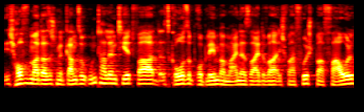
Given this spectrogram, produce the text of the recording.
ich hoffe mal, dass ich nicht ganz so untalentiert war. Das große Problem bei meiner Seite war, ich war furchtbar faul.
